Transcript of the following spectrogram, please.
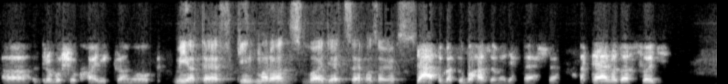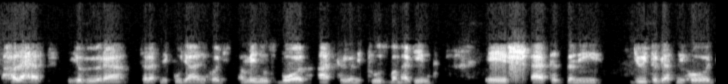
a drogosok, hajléktalanok. Mi a terv? Kint maradsz, vagy egyszer hazajössz? Látogatóba hazamegyek persze. A terv az az, hogy ha lehet, jövőre szeretnék úgy állni, hogy a mínuszból átkerülni pluszba megint, és elkezdeni gyűjtögetni, hogy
